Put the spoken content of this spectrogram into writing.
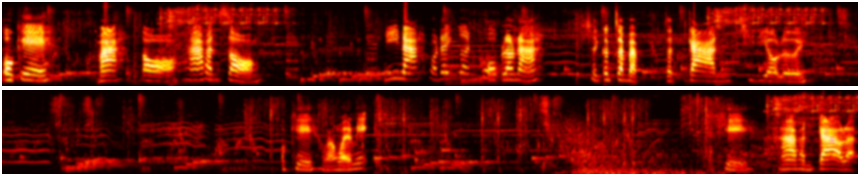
โอเค มาต่อ 5,200 นี่นะ พอได้เงินครบแล้วนะ ฉันก็จะแบบจัดการทีเดียวเลย โอเควางไว้ตรงนี้ โอเค 5,900ละ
